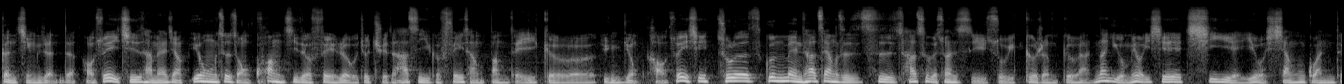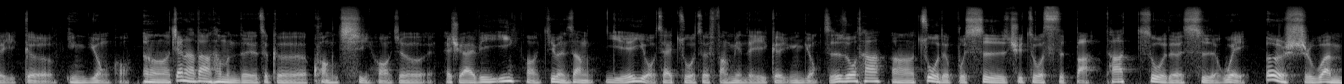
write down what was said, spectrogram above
更惊人的，哦，所以其实坦白讲，用这种矿机的废热，我就觉得它是一个非常棒的一个运用。好，所以其实除了 Goodman 它这样子是它这个算是属于个人个案，那有没有一些企业也有相关的一个应用？哦，呃，加拿大他们的这个矿器，哦，就 HIV 哦，基本上也有在做这方面的一个运。用只是说他呃做的不是去做 SPA，他做的是为二十万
